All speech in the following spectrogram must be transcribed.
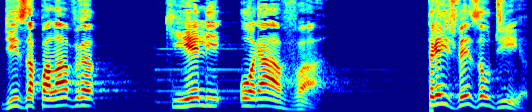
Diz a palavra que ele orava três vezes ao dia.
